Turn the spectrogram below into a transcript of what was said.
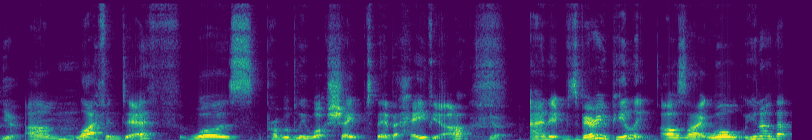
Yeah. um, life and death was probably what shaped their behavior. Yeah. And it was very appealing. I was like, well, you know that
